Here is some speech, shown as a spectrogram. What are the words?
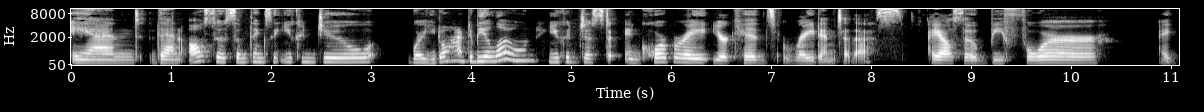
and then also some things that you can do where you don't have to be alone. You can just incorporate your kids right into this. I also, before I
